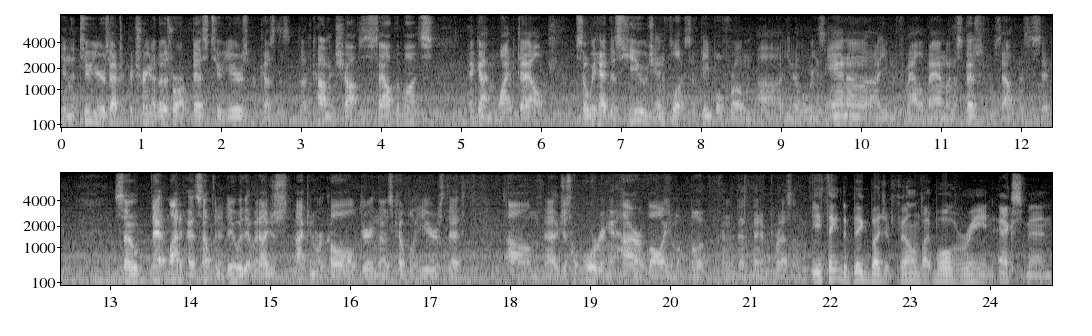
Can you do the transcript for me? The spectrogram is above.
in the two years after Katrina, those were our best two years because the, the comic shops south of us had gotten wiped out. So we had this huge influx of people from uh, you know Louisiana, uh, even from Alabama, and especially from South Mississippi. So that might have had something to do with it, but I just I can recall during those couple of years that um, uh, just ordering a higher volume of book than, than, than at present. You think the big budget films like Wolverine, X Men,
